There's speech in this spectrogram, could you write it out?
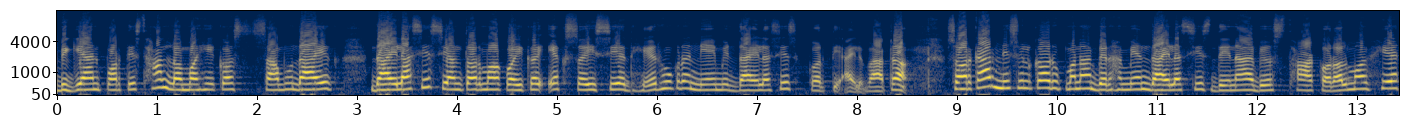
विज्ञान प्रतिष्ठान लमहीको सामुदायिक डायलासिस सेन्टरमा कैक एक सय से धेर हुक र नियमित डायलासिस गर्दै आइलबाट। सरकार निशुल्क रूपमा बेरहमेन डायलासिस देना व्यवस्था करलमा फे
